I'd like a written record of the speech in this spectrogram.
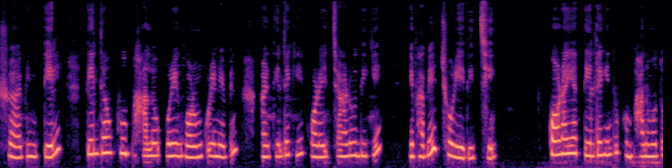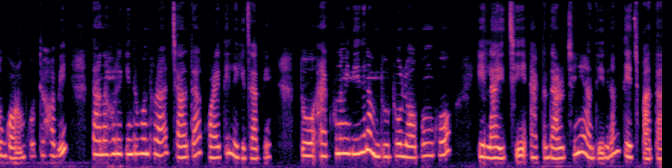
সয়াবিন তেল। তেলটাও খুব ভালো করে গরম করে নেবেন। আর তেলটাকে কড়াইয়ের চারোদিকে এভাবে ছড়িয়ে দিচ্ছি। কড়াই আর তেলটা কিন্তু খুব ভালো মতো গরম করতে হবে। তা না হলে কিন্তু বন্ধুরা চালটা কড়াইতে লেগে যাবে। তো এখন আমি দিয়ে দিলাম দুটো লবঙ্গ এলাইচি, একটা দারুচিনি আর দিয়ে দিলাম তেজপাতা।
